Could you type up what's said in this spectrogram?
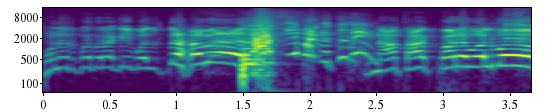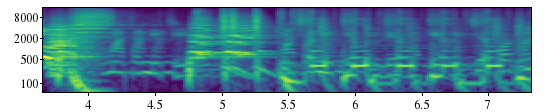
ফোনের কথাটা কি বলতে হবে? কি বলবে তুমি? না থাক পরে বলব। মাথার নিচে মাথার নিচে ঝুলে থাকে ইচ্ছে পটল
